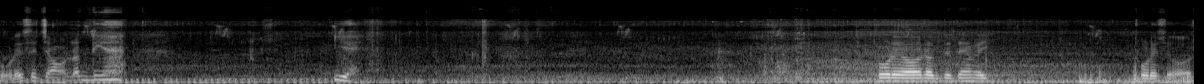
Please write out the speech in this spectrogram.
थोड़े से चावल रख दिए हैं। ये। थोड़े और रख देते हैं भाई। थोड़े से और।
